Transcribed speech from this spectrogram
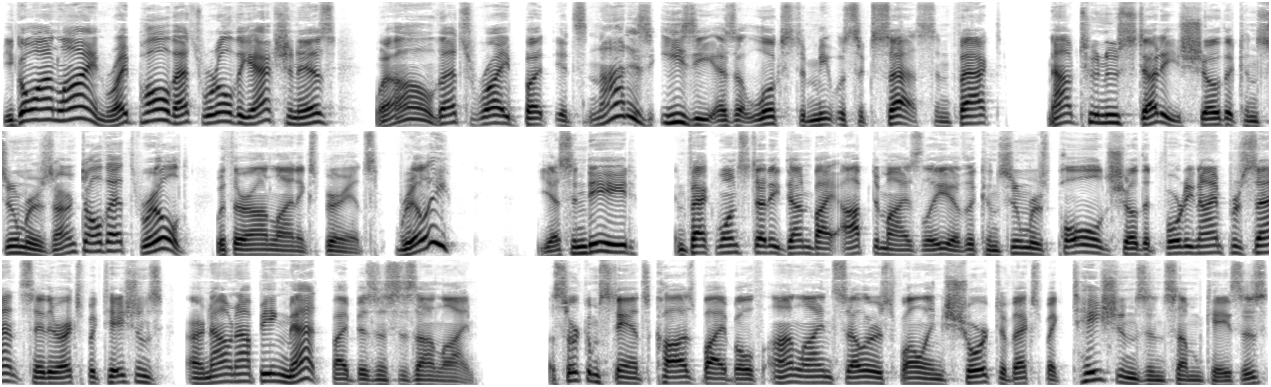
you go online, right, Paul? That's where all the action is. Well, that's right, but it's not as easy as it looks to meet with success. In fact, now, two new studies show that consumers aren't all that thrilled with their online experience. Really? Yes, indeed. In fact, one study done by Optimizely of the consumers polled showed that 49% say their expectations are now not being met by businesses online. A circumstance caused by both online sellers falling short of expectations in some cases,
